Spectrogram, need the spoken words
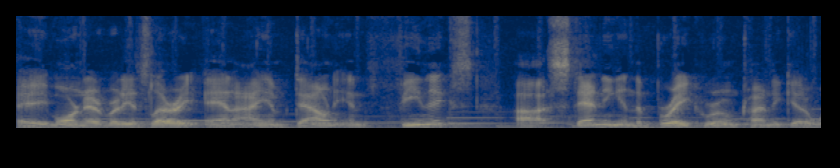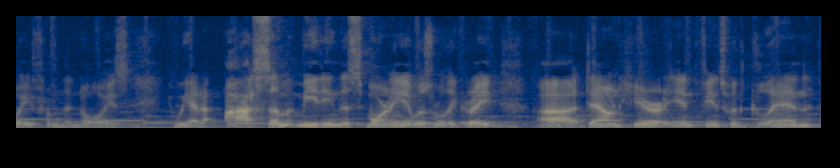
Hey, morning everybody, it's Larry, and I am down in Phoenix, uh, standing in the break room trying to get away from the noise. We had an awesome meeting this morning, it was really great. Uh, down here in Phoenix with Glenn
